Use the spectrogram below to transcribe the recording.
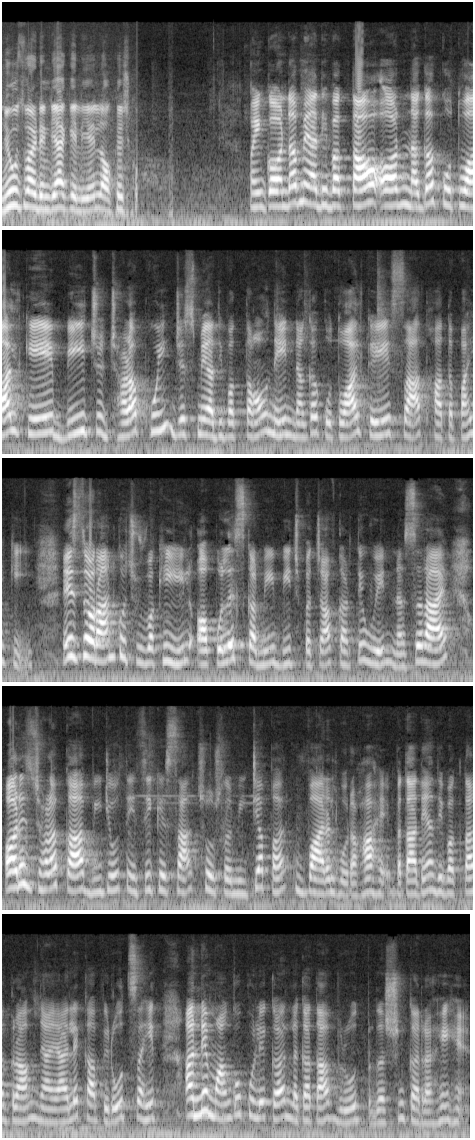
न्यूज़ वर्ल्ड इंडिया के लिए लोकेश वहीं गोंडा में अधिवक्ताओं और नगर कोतवाल के बीच झड़प हुई, जिसमें अधिवक्ताओं ने नगर कोतवाल के साथ हाथापाई की। इस दौरान कुछ वकील और पुलिसकर्मी बीच बचाव करते हुए नज़र आए और इस झड़प का वीडियो तेज़ी के साथ सोशल मीडिया पर वायरल हो रहा है। बता दें, अधिवक्ता ग्राम न्यायालय का विरोध सहित अन्य मांगों को लेकर लगातार विरोध प्रदर्शन कर रहे हैं।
